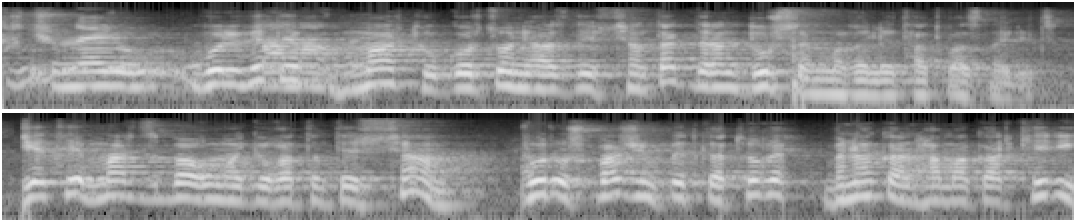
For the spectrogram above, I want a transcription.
թրջուններ ու որովհետև մարդու գործոնի ազդեցության տակ դրանք դուրս են մղել այդ հատվածներից։ Եթե մարդ զբաղվում է գյուղատնտեսությամբ, որոշ բաժին պետքա թողը բնական համակարգերի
